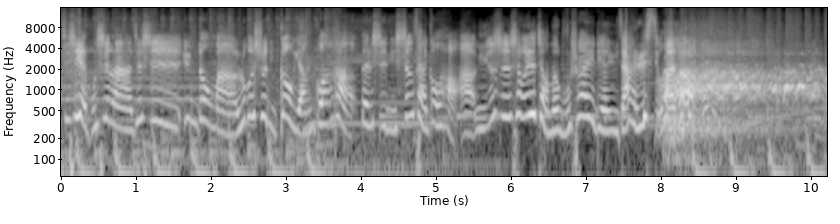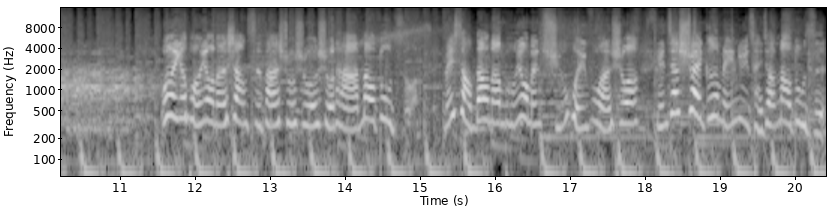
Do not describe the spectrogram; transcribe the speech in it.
其实也不是啦，就是运动嘛。如果说你够阳光哈，但是你身材够好啊，你就是稍微长得不帅一点，雨佳还是喜欢的。朋友呢，上次发说说说他闹肚子了，没想到呢，朋友们群回复啊，说人家帅哥美女才叫闹肚子，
